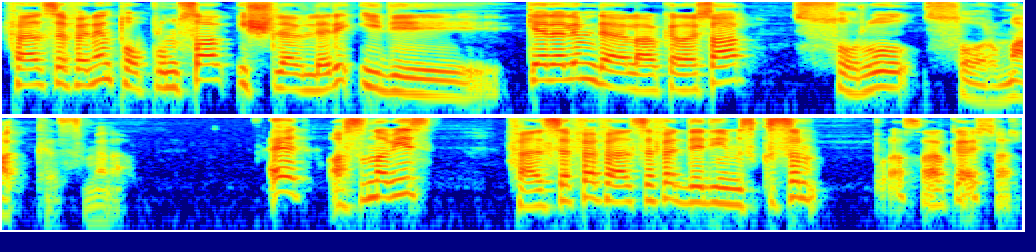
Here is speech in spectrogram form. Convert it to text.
felsefenin toplumsal işlevleri idi. Gelelim değerli arkadaşlar soru sormak kısmına. Evet aslında biz felsefe felsefe dediğimiz kısım burası arkadaşlar.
